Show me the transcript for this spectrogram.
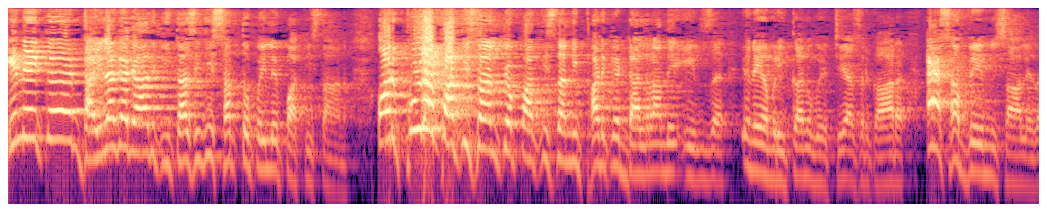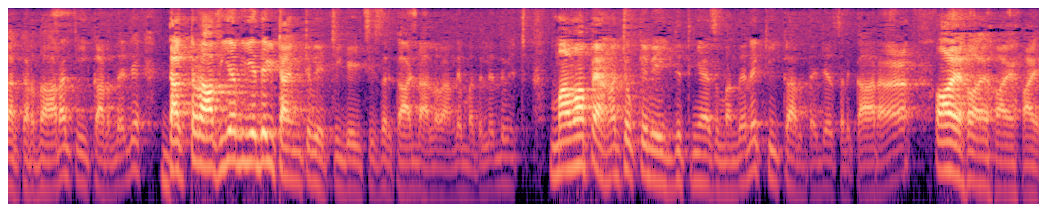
ਇਹਨੇ ਇੱਕ ਡਾਇਲੌਗ ਆਜ਼ਾਦ ਕੀਤਾ ਸੀ ਜੀ ਸਭ ਤੋਂ ਪਹਿਲੇ ਪਾਕਿਸਤਾਨ। ਔਰ ਪੂਰੇ ਪਾਕਿਸਤਾਨ 'ਚੋਂ ਪਾਕਿਸਤਾਨੀ ਫੜ ਕੇ ਡਾਲਰਾਂ ਦੇ ਇਵਜ਼ ਇਹਨੇ ਅਮਰੀਕਾ ਨੂੰ ਵੇਚਿਆ ਸਰਕਾਰ? ਐਸਾ ਬੇਮਿਸਾਲ ਇਹਦਾ ਕਰਦਾਰ ਆ, ਕੀ ਕਰਦੇ ਜੇ? ਡਾਕਟਰ ਆਫੀਆ ਵੀ ਇਹਦੇ ਹੀ ਟਾਈਮ 'ਚ ਵੇਚੀ ਗਈ ਸੀ ਸਰਕਾਰ ਡਾਲਰਾਂ ਦੇ ਬਦਲੇ ਦੇ ਵਿੱਚ। ਮਾਵਾ ਭੈਣਾਂ ਚੁੱਕ ਕੇ ਵੇਚ ਦਿੱਤੀਆਂ ਇਸ ਬੰਦੇ ਨੇ, ਕੀ ਕਰਦੇ ਜੇ ਸਰਕਾਰ ਆਏ ਹਾਏ ਹਾਏ ਹਾਏ।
